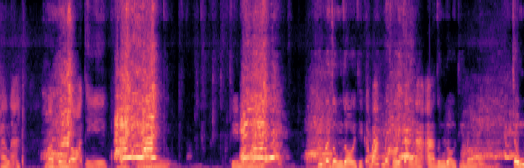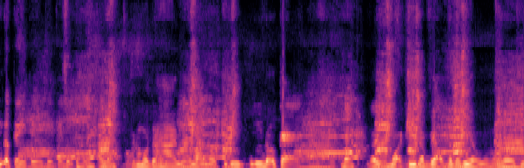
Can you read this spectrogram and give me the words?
phải không ạ? Và từ đó thì um, thì nó mới khi mà dùng rồi thì các bác mới thấy rằng là à dùng rồi thì nó mới chống được cái cái cái cái dụng quả này. Không? Ạ cái một là hai nữa là nó cũng cũng đỡ kẹ vâng. Đấy mọi khi là vẹo rất rất nhiều nhưng mà giờ thì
